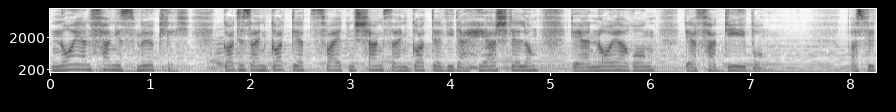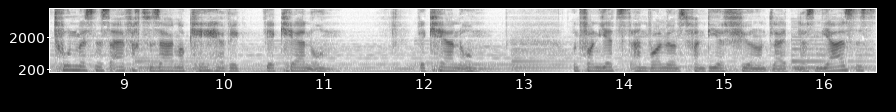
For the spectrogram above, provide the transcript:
Neuanfang ist möglich. Gott ist ein Gott der zweiten Chance, ein Gott der Wiederherstellung, der Erneuerung, der Vergebung. Was wir tun müssen, ist einfach zu sagen, okay Herr, wir, wir kehren um. Wir kehren um. Und von jetzt an wollen wir uns von dir führen und leiten lassen. Ja, es, ist,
